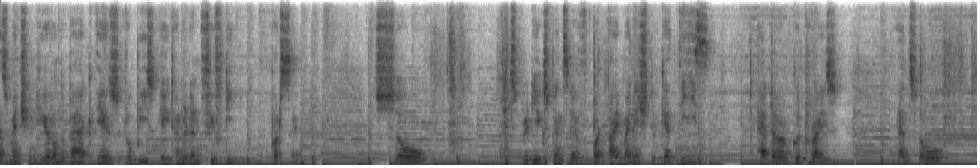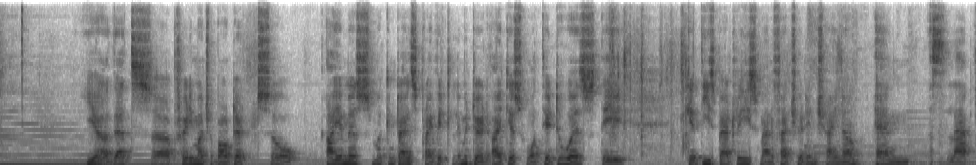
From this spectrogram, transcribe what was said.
as mentioned here on the pack is rupees 850 per cent so it's pretty expensive but I managed to get these at a good price. And so yeah that's uh, pretty much about it. So IMS Mercantiles Private Limited I guess what they do is they get these batteries manufactured in China and slap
